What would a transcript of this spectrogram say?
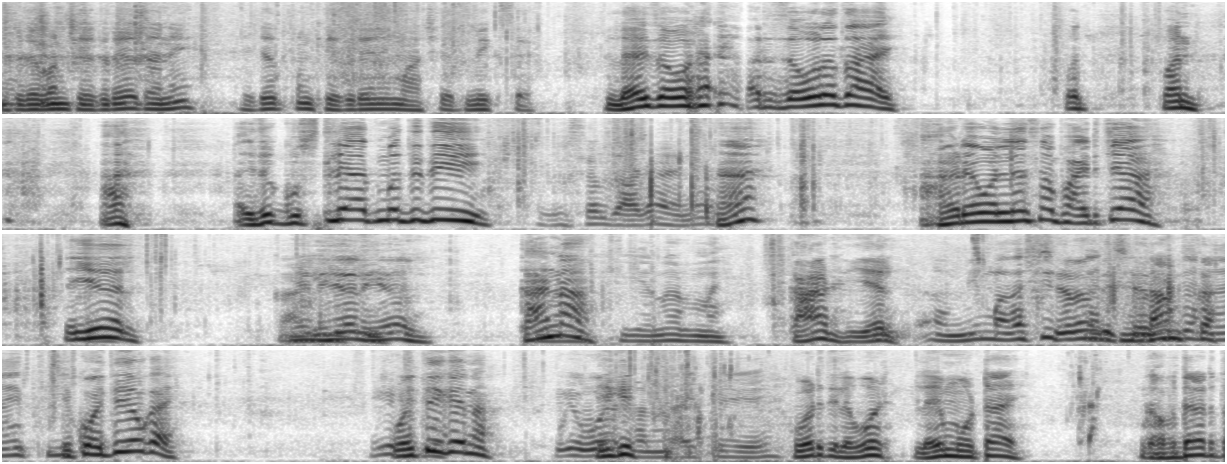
इकडे पण खेकडे आहेत. आणि ह्याच्यात पण खेकडे आणि मासे आहेत. मिक्स आहे. लय जवळ आहे. अरे जवळच आहे. पण पण इथं घुसले आतमध्ये ती. जागा आहे ना. हा? आंगड्या वळल्यास ना फाटच्या. येल येल येल काढ ना. येणार नाही. काढ येल. मी? हे कोयती देऊ काय? कोयती घे ना. वड तिला वड. लय मोठा आहे. घबदाडत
